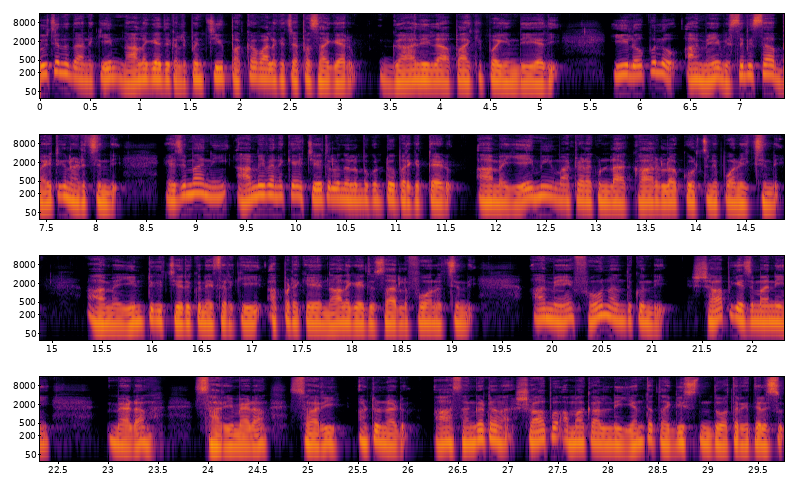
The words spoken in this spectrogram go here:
చూచిన దానికి నాలుగైదు కల్పించి పక్క వాళ్ళకి చెప్పసాగారు. గాలిలా పాకిపోయింది అది. ఈ లోపల ఆమె విసవిస బయటకు నడిచింది. యజమాని ఆమె వెనకే చేతులు నిలుముకుంటూ పరిగెత్తాడు. ఆమె ఏమీ మాట్లాడకుండా కారులో కూర్చుని పోనిచ్చింది. ఆమె ఇంటికి చేరుకునేసరికి అప్పటికే నాలుగైదు సార్లు ఫోన్ వచ్చింది. ఆమె ఫోన్ అందుకుంది. షాప్ యజమాని మేడం సారీ మేడం సారీ అంటున్నాడు. ఆ సంఘటన షాపు అమ్మకాలని ఎంత తగ్గిస్తుందో అతనికి తెలుసు.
